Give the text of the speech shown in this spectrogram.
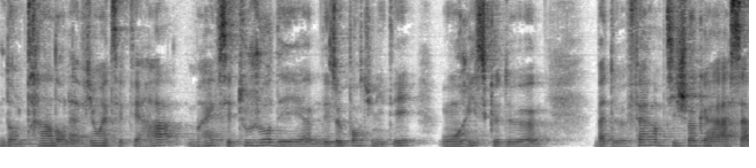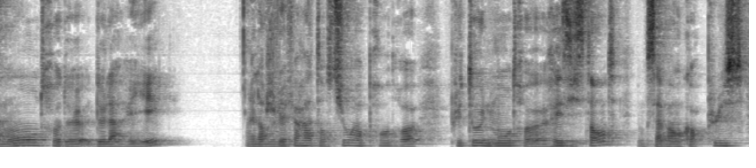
dans le train, dans l'avion, etc. Bref, c'est toujours des, des opportunités où on risque de bah, de faire un petit choc à, sa montre, de, de la rayer. Alors je vais faire attention à prendre plutôt une montre résistante, donc ça va encore plus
